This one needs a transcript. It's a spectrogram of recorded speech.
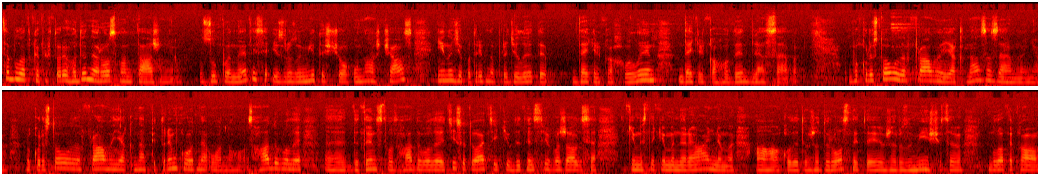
Це було таке півтори години розвантаження, зупинитися і зрозуміти, що у наш час іноді потрібно приділити декілька хвилин, декілька годин для себе. Використовували вправи як на заземлення, використовували вправи як на підтримку одне одного, згадували е, дитинство, згадували ті ситуації, які в дитинстві вважалися якимись такими нереальними. А коли ти вже дорослий, ти вже розумієш, що це була така.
